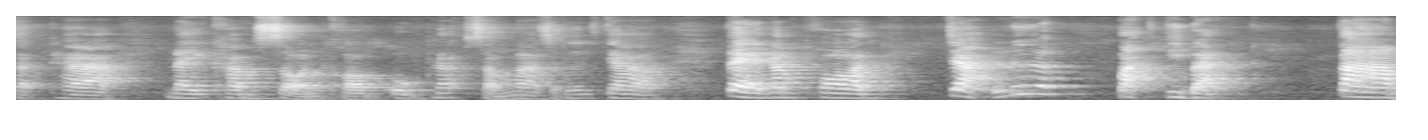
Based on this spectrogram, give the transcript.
ศรัทธาในคำสอนขององค์พระสัมมาสัมพุทธเจ้า แต่นำพรจะเลือกปฏิบัติตาม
